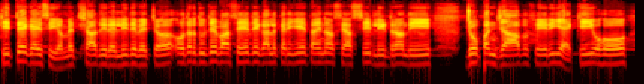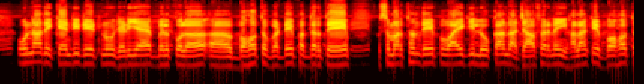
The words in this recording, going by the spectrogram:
ਕੀਤੇ ਗਏ ਸੀ। ਅਮਿਤ ਸ਼ਾਹ ਦੀ ਰੈਲੀ ਦੇ ਵਿੱਚ ਉਧਰ ਦੂਜੇ ਪਾਸੇ ਜੇ ਗੱਲ ਕਰੀਏ ਤਾਂ ਇਹਨਾਂ ਸਿਆਸੀ ਲੀਡਰਾਂ ਦੀ ਜੋ ਪੰਜਾਬ ਫੇਰੀ ਹੈ, ਕਿ ਉਹ ਉਹਨਾਂ ਦੇ ਕੈਂਡੀਡੇਟ ਨੂੰ ਜਿਹੜੀ ਹੈ ਬਿਲਕੁਲ ਬਹੁਤ ਵੱਡੇ ਪੱਧਰ ਤੇ ਸਮਰਥਨ ਦੇ ਪਵਾਏਗੀ ਲੋਕਾਂ ਦਾ ਜਾਂ ਫਿਰ ਨਹੀਂ? ਹਾਲਾਂਕਿ ਬਹੁਤ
